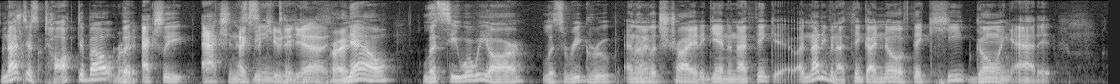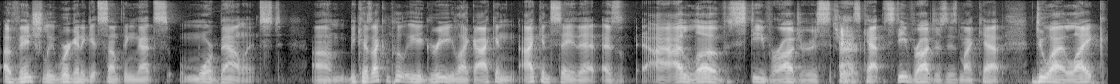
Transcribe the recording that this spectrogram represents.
not just talked about, but actually action is being taken. yeah. Right. Now let's see where we are. Let's regroup, and then Right. let's try it again. And I think, uh, not even I think, I know if they keep going at it, eventually we're going to get something that's more balanced. Um, because I completely agree. Like I can, I can say that as I, I love Steve Rogers as Cap. Steve Rogers is my Cap. Do I like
